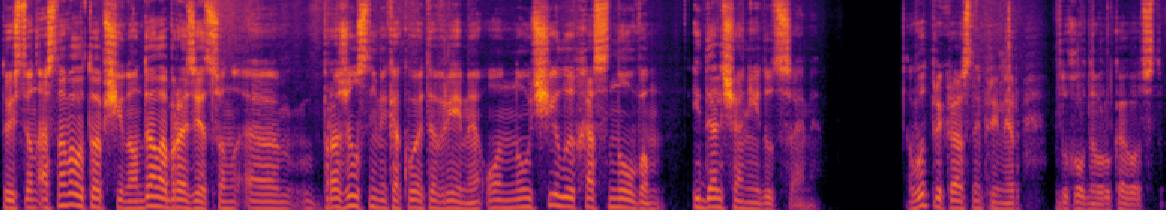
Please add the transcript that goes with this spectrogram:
То есть он основал эту общину, он дал образец, он э, прожил с ними какое-то время, он научил их основам, и дальше они идут сами. Вот прекрасный пример духовного руководства.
